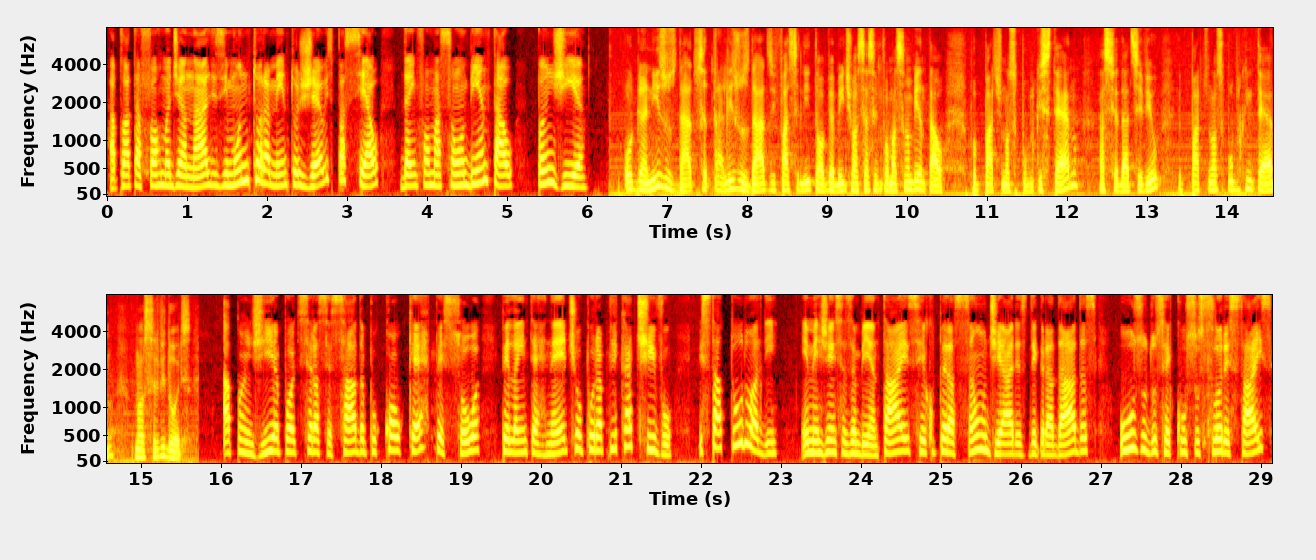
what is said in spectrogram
a plataforma de análise e monitoramento geoespacial da informação ambiental, Pangia organiza os dados, centraliza os dados e facilita, obviamente, o acesso à informação ambiental por parte do nosso público externo, a sociedade civil, e por parte do nosso público interno, nossos servidores. A Pangia pode ser acessada por qualquer pessoa pela internet ou por aplicativo. Está tudo ali emergências ambientais, recuperação de áreas degradadas, uso dos recursos florestais,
